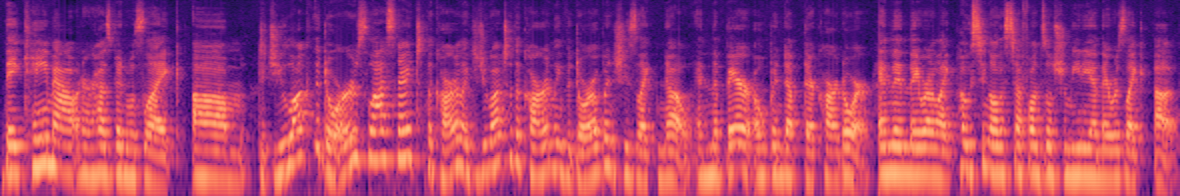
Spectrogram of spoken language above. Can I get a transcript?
They came out and her husband was like, um, did you lock the doors last night to the car? Like, did you go out to the car and leave the door open? She's like, no. And the bear opened up their car door. And then they were like posting all the stuff on social media and there was like a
